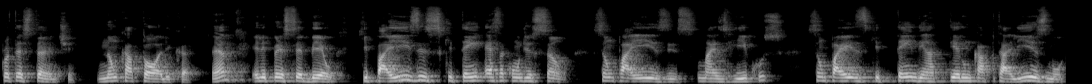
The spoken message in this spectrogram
protestante, não católica. Né? Ele percebeu que países que têm essa condição são países mais ricos, são países que tendem a ter um capitalismo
